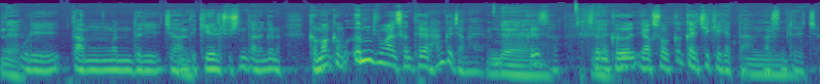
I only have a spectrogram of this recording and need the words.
네. 우리 당원들이 저한테 기회를 주신다는 것은 그만큼 엄중한 선택을 한 거잖아요. 네. 그래서 저는 그 약속을 끝까지 지키겠다 음. 말씀드렸죠.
